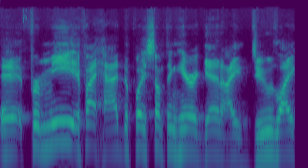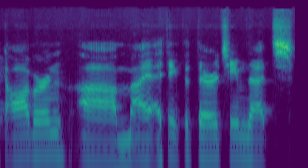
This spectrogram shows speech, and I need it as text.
uh, for me, if I had to play something here again, I do like Auburn. Um, I, I think that they're a team that's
